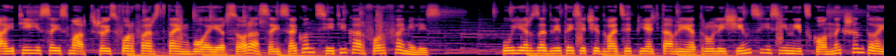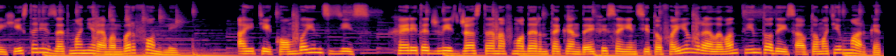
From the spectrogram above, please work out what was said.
IT is a smart choice for first-time buyers or as a second city car for families. Where the 2025 Tavria truly shines is in its connection to a history that many remember fondly. IT combines this heritage with just enough modern tech and efficiency to feel relevant in today's automotive market.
